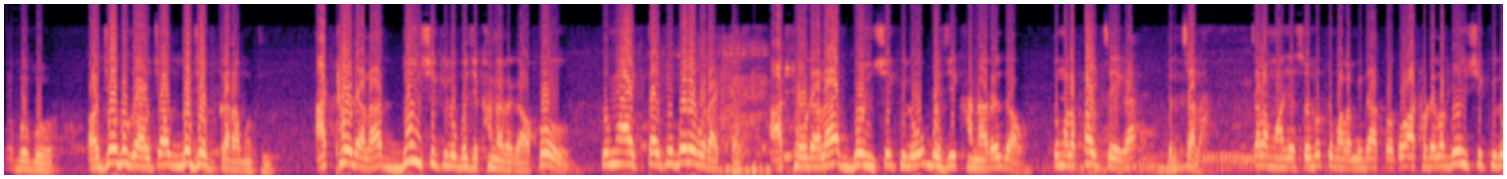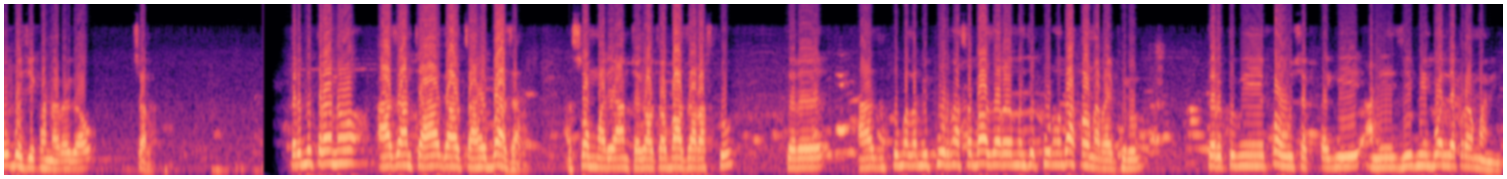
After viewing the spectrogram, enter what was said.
ब अजब गावच्या गजब करामती. आठवड्याला दोनशे किलो भजे खाणारं गाव. हो तुम्ही ऐकताय ते बरोबर ऐकताय. आठवड्याला दोनशे किलो भजी खाणारं गाव. तुम्हाला पाहिजे का? तर चला. चला माझ्यासोबत तुम्हाला मी दाखवतो. आठवड्याला दोनशे किलो भजी खाणारं गाव. चला. तर मित्रांनो आज आमच्या गावचा आहे बाजार. सोमवारी आमच्या गावचा बाजार असतो. तर आज तुम्हाला मी पूर्ण असा बाजार म्हणजे पूर्ण दाखवणार आहे फिरून. तर तुम्ही पाहू शकता की आणि जे मी बोलल्याप्रमाणे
